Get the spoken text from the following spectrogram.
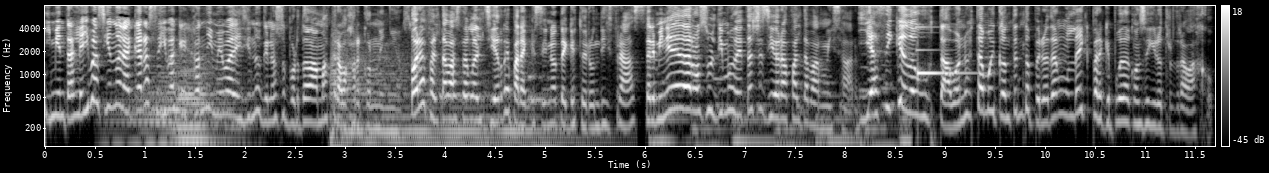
Y mientras le iba haciendo la cara se iba quejando y me iba diciendo que no soportaba más trabajar con niños. Ahora faltaba hacerle el cierre para que se note que esto era un disfraz. Terminé de dar los últimos detalles y ahora falta barnizar. Y así quedó Gustavo. No está muy contento, pero dan un like para que pueda conseguir otro trabajo.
